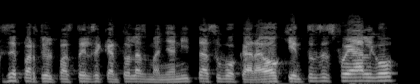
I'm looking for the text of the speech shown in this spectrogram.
se partió el pastel, se cantó las mañanitas, hubo karaoke, entonces fue algo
